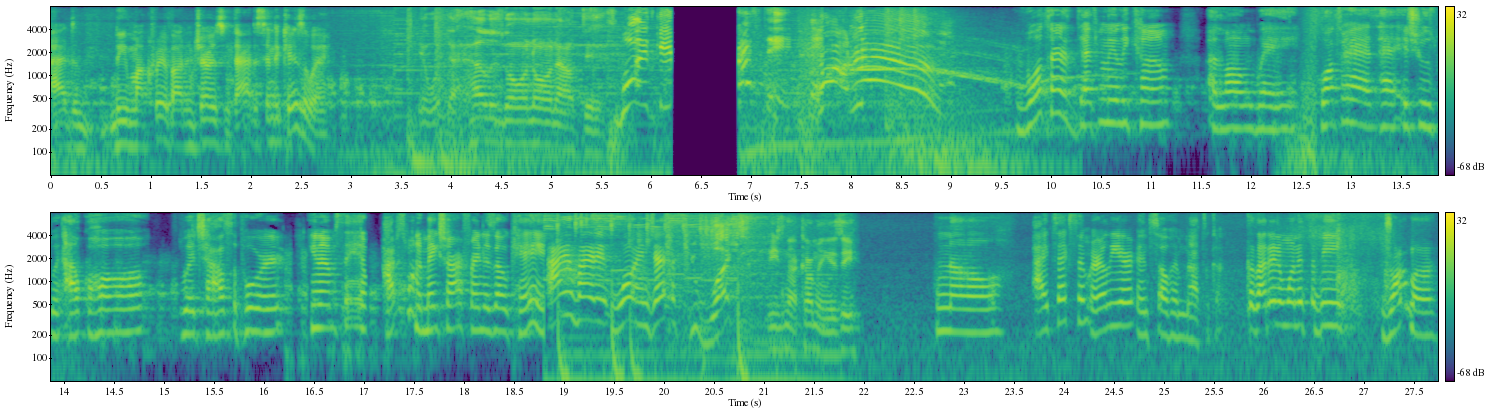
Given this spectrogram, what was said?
I had to leave my crib out in Jersey. I had to send the kids away. Yeah, what the hell is going on out there? Boys get arrested. Walter has definitely come a long way. Walter has had issues with alcohol, with child support. You know what I'm saying? I just want to make sure our friend is okay. I invited Walt and Jess. You what? He's not coming, is he? No. I texted him earlier and told him not to come because I didn't want it to be drama.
